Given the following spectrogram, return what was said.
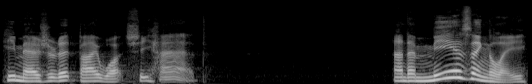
he measured it by what she had. And amazingly,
